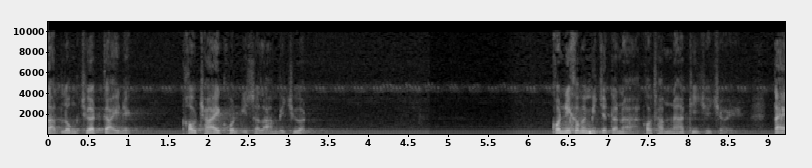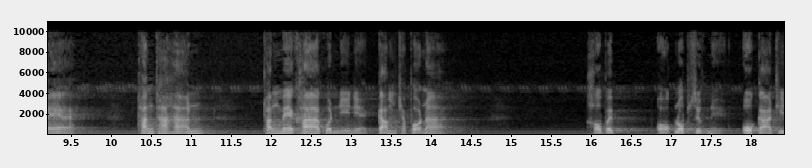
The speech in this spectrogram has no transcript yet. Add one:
สัตว์ลงเชือดไก่เนี่ยเขาใช้คนอิสลามไปเชือด คนนี้เขาไม่มีเจตนาเขาทำหน้าที่เฉยๆ แต่ทั้งทหารทั้งแม่ค้าคนนี้เนี่ยกรรมเฉพาะหน้า เขาไปออกลบศึกเนี่ยโอกาสที่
